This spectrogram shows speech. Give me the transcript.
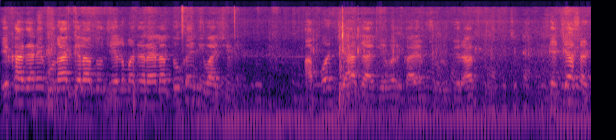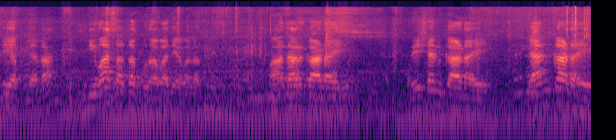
एखाद्याने गुन्हा केला तो जेलमध्ये राहिला तो काही निवासी नाही. आपण ज्या जागेवर कायमस्वरूपी राहतो त्याच्यासाठी आपल्याला निवासाचा पुरावा द्यावा लागतो. आधार कार्ड आहे रेशन कार्ड आहे पॅन कार्ड आहे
